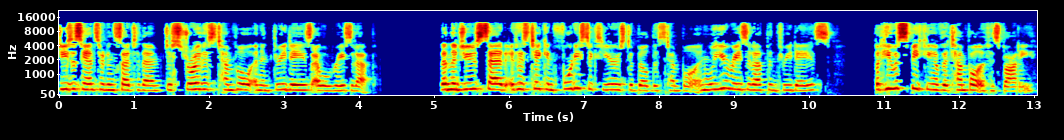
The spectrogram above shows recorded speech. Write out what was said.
Jesus answered and said to them, Destroy this temple, and in three days I will raise it up. Then the Jews said, It has taken forty six years to build this temple, and will you raise it up in three days? But he was speaking of the temple of his body.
